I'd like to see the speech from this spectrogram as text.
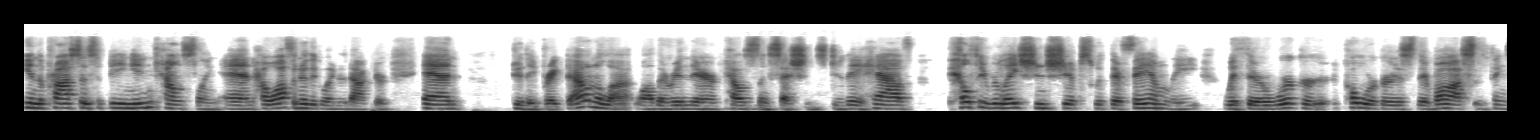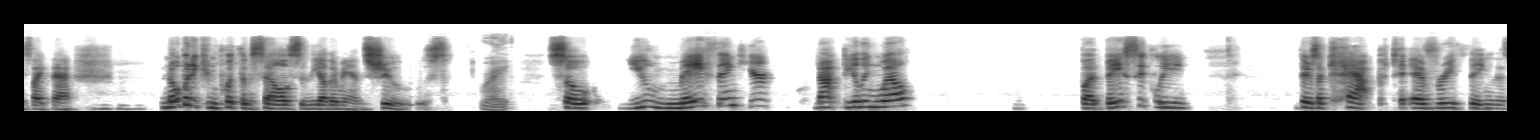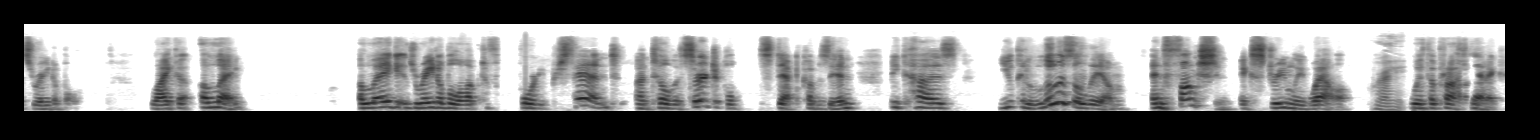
in the process of being in counseling and how often are they going to the doctor and do they break down a lot while they're in their counseling sessions? Do they have healthy relationships with their family with their worker co-workers their boss and things like that? Mm-hmm. nobody can put themselves in the other man's shoes. Right. So you may think you're not dealing well but basically there's a cap to everything that's rateable. Like a, a leg. A leg is rateable up to 40% until the surgical step comes in because you can lose a limb and function extremely well right with a prosthetic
